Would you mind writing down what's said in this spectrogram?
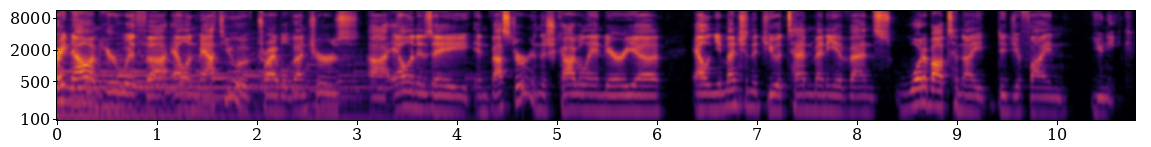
Right now, I'm here with uh, Alan Matthew of Tribal Ventures. Uh, Alan is a investor in the Chicagoland area. Alan, you mentioned that you attend many events. What about tonight did you find unique?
